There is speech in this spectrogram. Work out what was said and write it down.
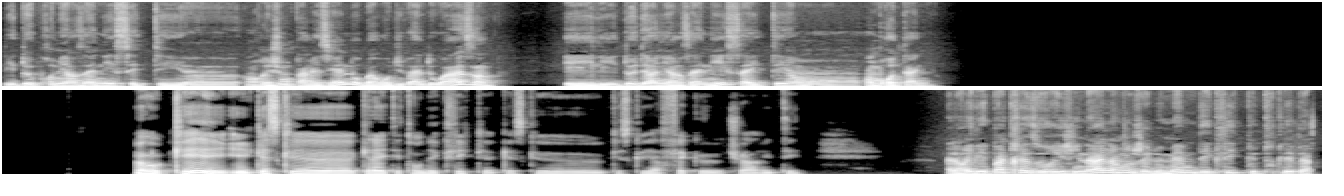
Les deux premières années, c'était euh, en région parisienne, au barreau du Val d'Oise, et les deux dernières années, ça a été en, en Bretagne. OK et qu'est-ce que quel a été ton déclic? Qu'est-ce que qu'est-ce qui a fait que tu as arrêté? Alors il n'est pas très original, hein, j'ai le même déclic que toutes les personnes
